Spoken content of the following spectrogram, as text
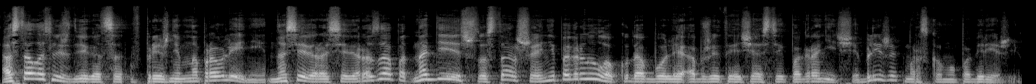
Осталось лишь двигаться в прежнем направлении, на северо-северо-запад, надеясь, что старшая не повернула куда более обжитые части пограничья, ближе к морскому побережью.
